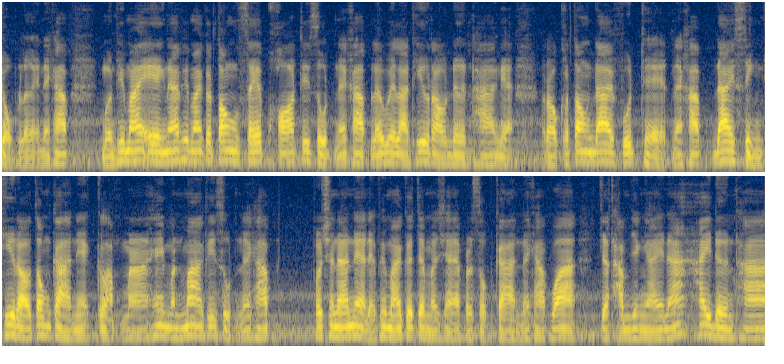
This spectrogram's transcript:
จบเลยนะครับเหมือนพี่ไม้เองนะพี่ไม้ก็ต้องเซฟคอสที่สุดนะครับแล้วเวลาที่เราเดินทางเนี่ยเราก็ต้องได้ฟุตเทจนะครับได้สิ่งที่เราต้องการเนี่ยกลับมาให้มันมากที่สุดนะครับเพราะฉะนั้นเนี่ยเดี๋ยวพี่ไม้ก็จะมาแชร์ประสบการณ์นะครับว่าจะทำยังไงนะให้เดินทาง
